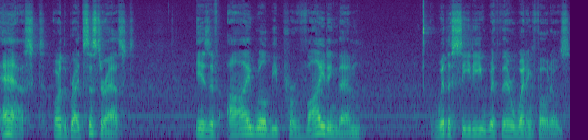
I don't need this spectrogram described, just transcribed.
asked, or the bride's sister asked, is if I will be providing them with a CD with their wedding photos.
